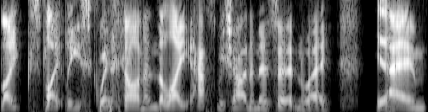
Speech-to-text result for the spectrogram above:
like slightly squiffed on, and the light has to be shining in a certain way. yeah, Um,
